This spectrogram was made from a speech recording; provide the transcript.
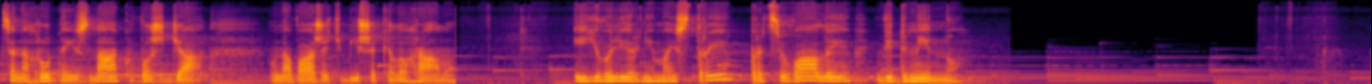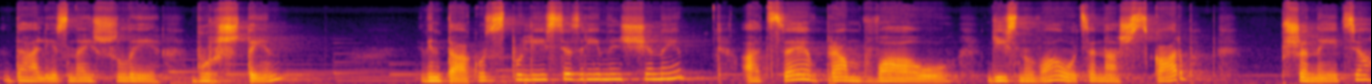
це нагрудний знак вождя. Вона важить більше кілограму. І ювелірні майстри працювали відмінно. Далі знайшли бурштин. Він також з Полісся з Рівненщини. А це прям вау. Дійсно, вау, це наш скарб, пшениця,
